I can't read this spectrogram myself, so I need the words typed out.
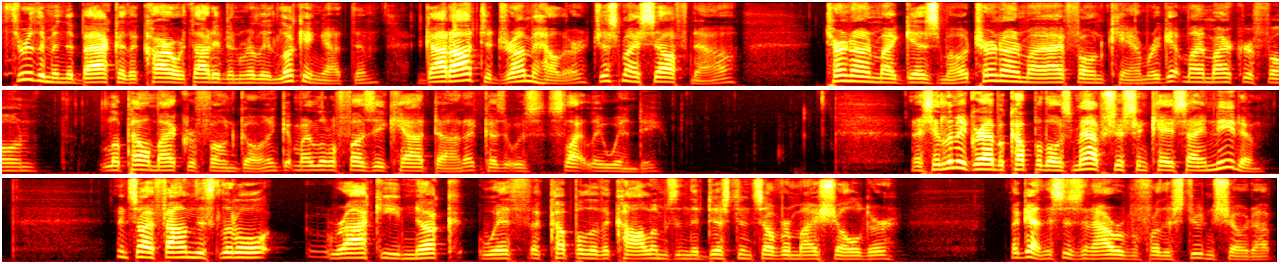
threw them in the back of the car without even really looking at them, got out to Drumheller, just myself now, turn on my gizmo, turn on my iPhone camera, get my microphone, lapel microphone going, get my little fuzzy cat on it because it was slightly windy. And I said, let me grab a couple of those maps just in case I need them. And so I found this little rocky nook with a couple of the columns in the distance over my shoulder. Again, this is an hour before the student showed up.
